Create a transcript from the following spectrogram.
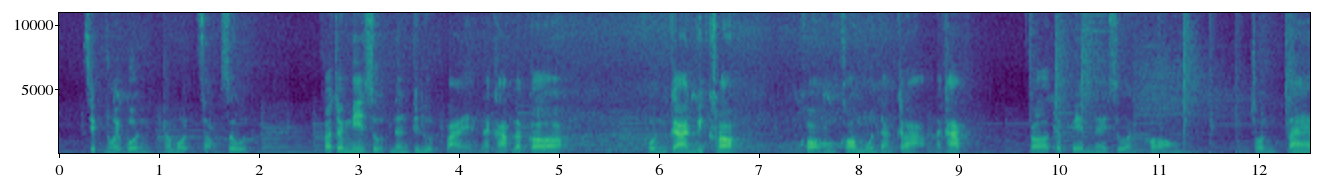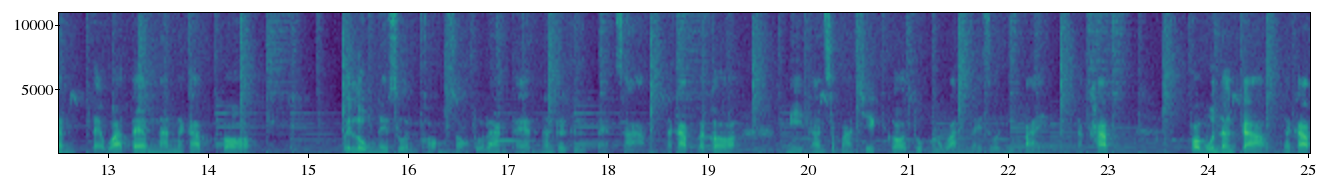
10 หน่วยบนทั้งหมด 2 สูตร ก็จะมีสูตรหนึ่งที่หลุดไปนะครับ แล้วก็ผลการวิเคราะห์ของข้อมูลดังกล่าวนะครับ ก็จะเป็นในส่วนของชนแต้ม แต่ว่าแต้มนั้นนะครับก็ไปลงในส่วนของ 2 ตัวล่างแทนนั่นก็คือ 83 นะครับ แล้วก็มีท่านสมาชิกก็ถูกรางวัลในส่วนนี้ไปนะครับ ข้อมูลดังกล่าวนะครับ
